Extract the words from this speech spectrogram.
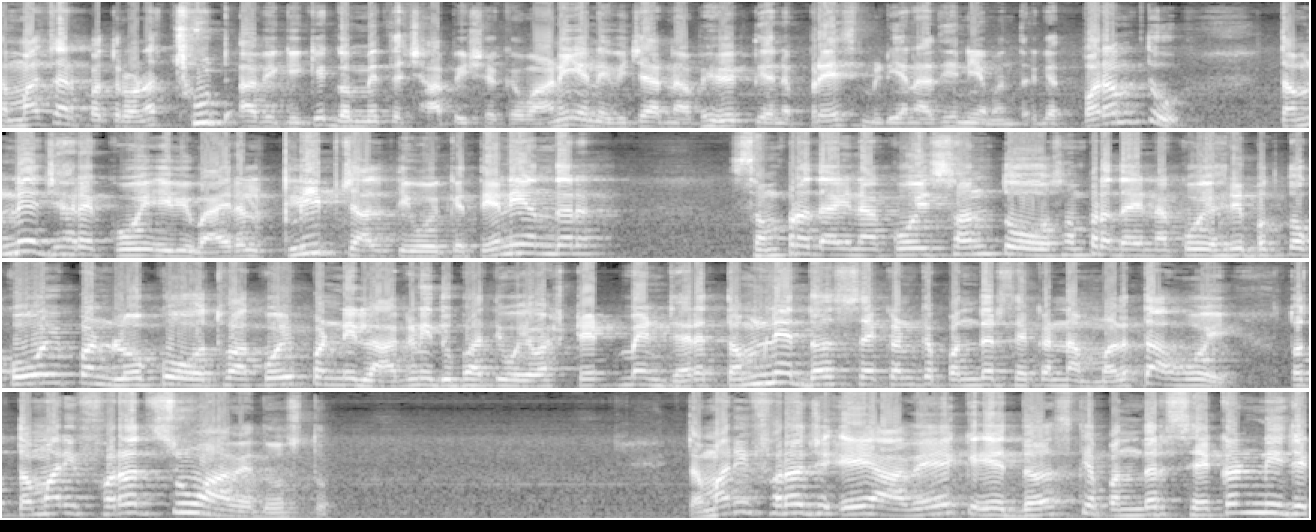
સમાચાર પત્રોના છૂટ આવી ગઈ કે ગમે તે છાપી શકે વાણી અને વિચારના અભિવ્યક્તિ અને પ્રેસ મીડિયાના અધિનિયમ અંતર્ગત. પરંતુ તમને જ્યારે કોઈ એવી વાયરલ ક્લિપ ચાલતી હોય કે તેની અંદર સંપ્રદાયના કોઈ સંતો, સંપ્રદાયના કોઈ હરિભક્તો, કોઈ પણ લોકો અથવા કોઈ પણની લાગણી દુભાતી હોય એવા સ્ટેટમેન્ટ જ્યારે તમને દસ સેકન્ડ કે પંદર સેકન્ડના મળતા હોય, તો તમારી ફરજ શું આવે દોસ્તો? તમારી ફરજ એ આવે કે એ દસ કે પંદર સેકન્ડની જે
